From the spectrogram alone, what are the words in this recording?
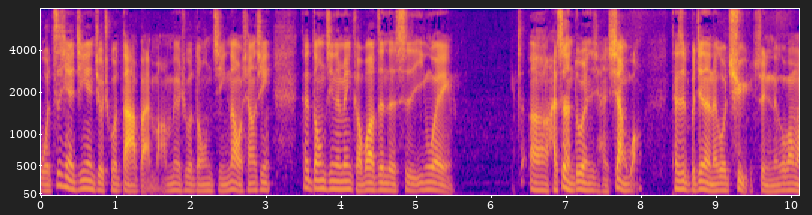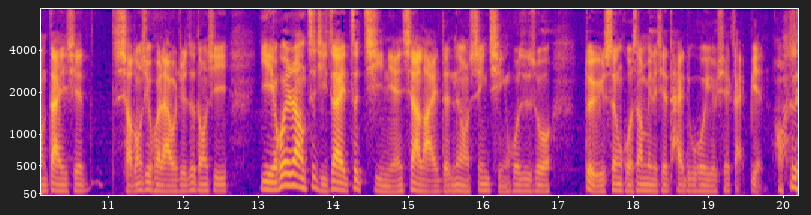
我之前的经验就去过大阪嘛，没有去过东京。那我相信在东京那边搞不好真的是因为，呃，还是很多人很向往，但是不见得能够去，所以你能够帮忙带一些小东西回来，我觉得这东西也会让自己在这几年下来的那种心情，或者是说对于生活上面的一些态度会有些改变。好，这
